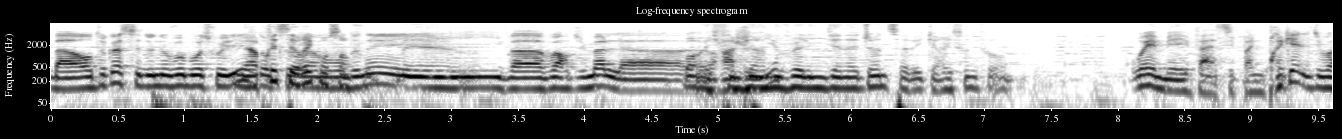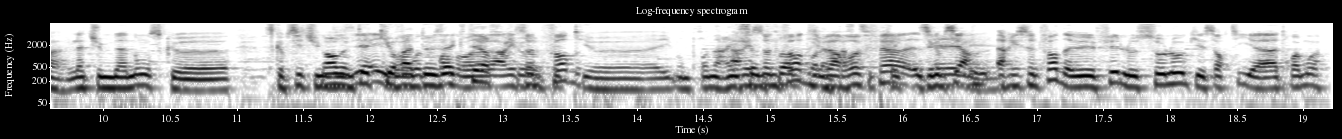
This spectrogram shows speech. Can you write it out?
Bah en tout cas, c'est de nouveau Bruce Willis. Mais après, c'est vrai euh, qu'on s'en moment donné, fout, mais, euh, il va avoir du mal à Bon, il faut bien un nouvel Indiana Jones avec Harrison Ford. Ouais, mais enfin, c'est pas une préquelle, tu vois. Là, tu m'annonces que c'est comme si tu non, me disais, peut-être qu'il y aura ils deux acteurs. euh, tu Harrison Ford. que, euh, ils vont prendre Harrison, Harrison Ford, il va refaire. C'est comme si préquelle et- Harrison Ford avait fait le solo qui est sorti il y a trois mois.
